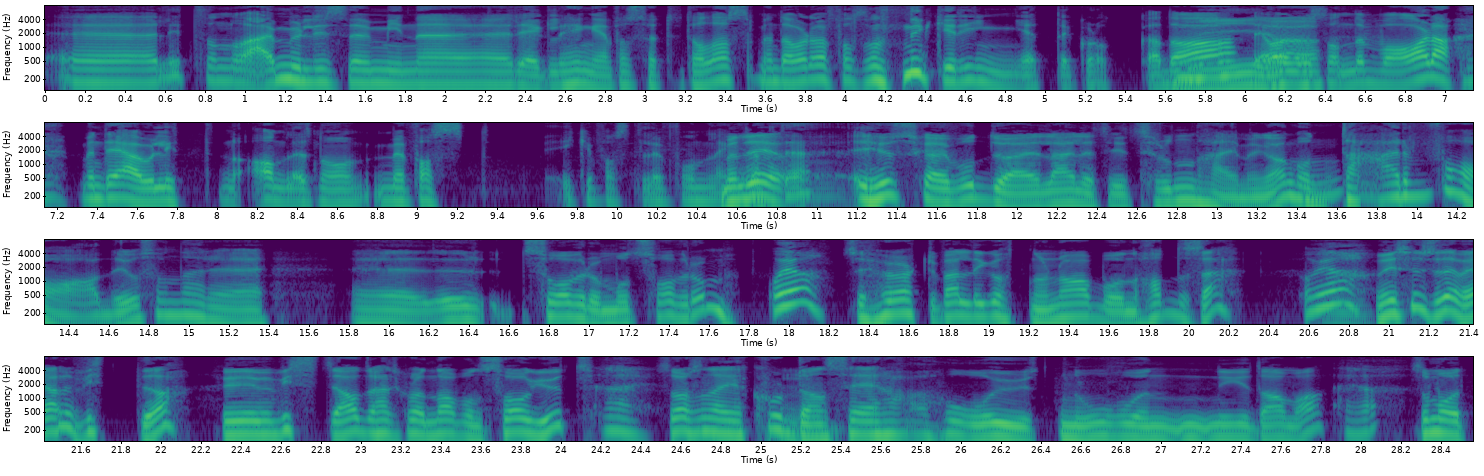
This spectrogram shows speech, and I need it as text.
Eh, litt sånn, Nå er det mulig mine regler henger igjen fra 70-tallet, men da var det i hvert fall sånn ikke ringe etter klokka da. Det var Ja. jo sånn det var, da. Men det er jo litt annerledes nå med fast ikke fasttelefon lenger. Men det, jeg. husker jeg bodde jo i leilighet i Trondheim en gang, og Mm. der var det jo sånn der eh, soverom mot soverom. Oh, ja. Så jeg hørte veldig godt når naboen hadde seg. Å ja. Men jeg syntes det var jævlig vittig, da. Vi visste aldri helt hvordan naboen så ut. Nei. Så det var sånn der, hvordan ser hun ut nå, hun nye dama? Ja. Så må vi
